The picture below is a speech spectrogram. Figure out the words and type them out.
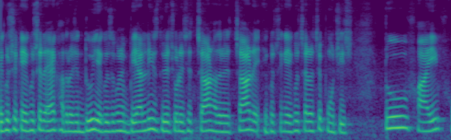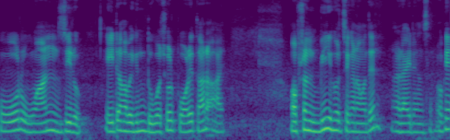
একুশ থেকে একুশের এক, হাতে রয়েছে দুই, একুশ দুগুণে বিয়াল্লিশ, দুয়ে চলেছে চার, হাতে রয়েছে চার, একুশ থেকে একুশ চার হচ্ছে পঁচিশ। Two five four one zero এইটা হবে কিন্তু দু বছর পরে তার আয়। অপশান বি হচ্ছে এখানে আমাদের রাইট অ্যান্সার ওকে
